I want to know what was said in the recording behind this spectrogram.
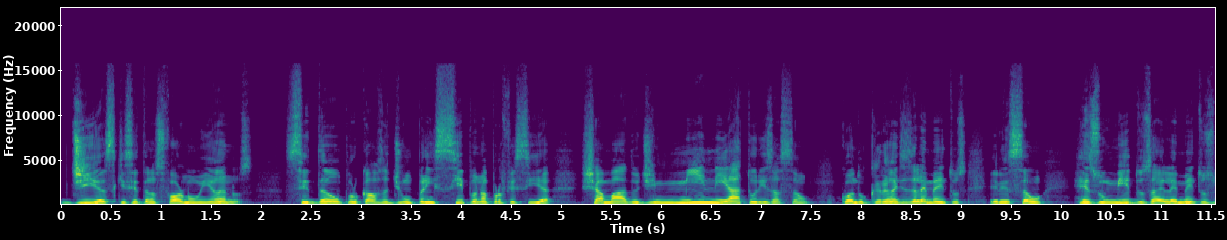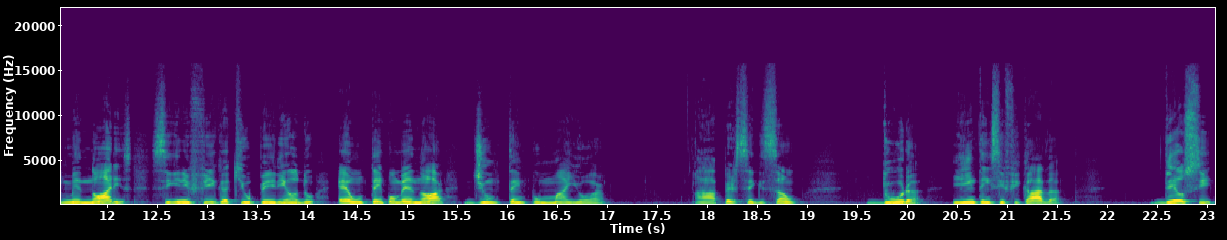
dias que se transformam em anos se dão por causa de um princípio na profecia chamado de miniaturização, quando grandes elementos eles são resumidos a elementos menores, significa que o período é um tempo menor de um tempo maior. A perseguição dura e intensificada deu-se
